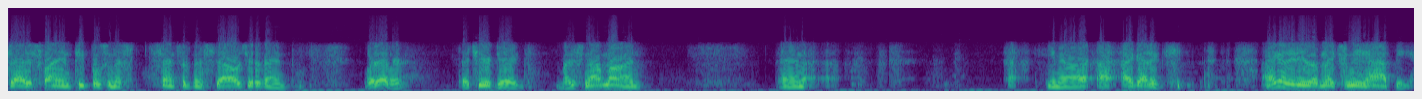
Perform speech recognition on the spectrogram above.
satisfying people's nos- sense of nostalgia, then whatever, that's your gig, but it's not mine. And uh, you know, I, I, I gotta, I gotta do what makes me happy.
